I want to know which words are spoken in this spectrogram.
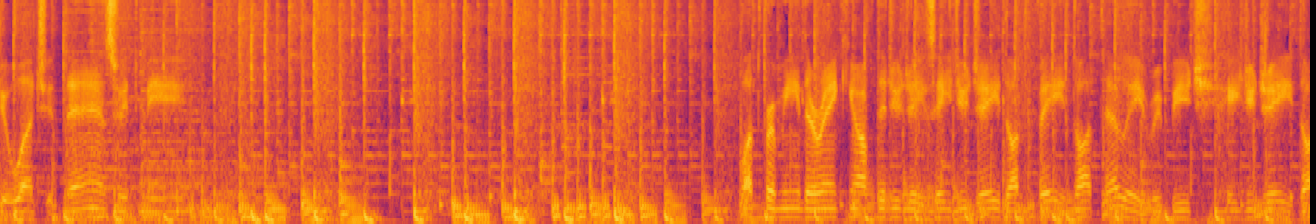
You want to dance with me? But for me, the ranking of the DJs heyDJ.v.la, repeat heyDJ.v.la.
